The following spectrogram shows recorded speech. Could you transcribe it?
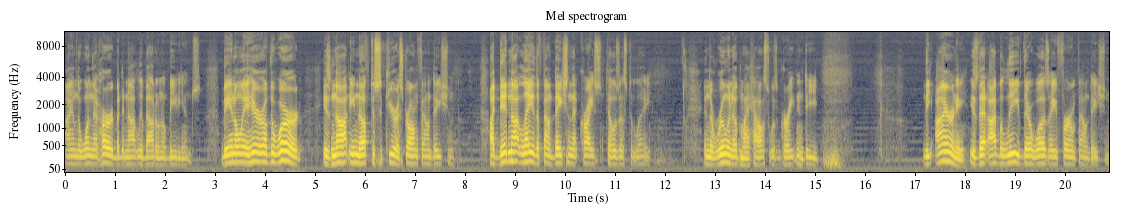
I am the one that heard, but did not live out in obedience. Being only a hearer of the word is not enough to secure a strong foundation. I did not lay the foundation that Christ tells us to lay, and the ruin of my house was great indeed. The irony is that I believed there was a firm foundation.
